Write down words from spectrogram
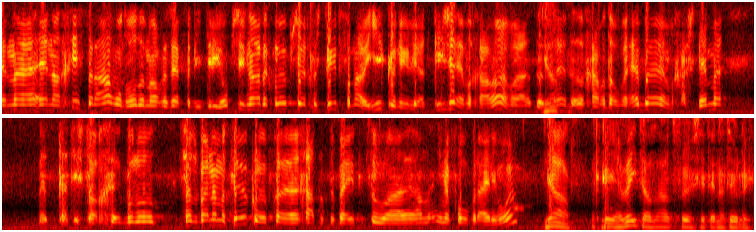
En, eh, en dan gisteravond worden nog eens even die drie opties naar de clubs eh, gestuurd. Van nou, hier kunnen jullie uit kiezen en we gaan, eh, we- dat, Ja. eh, daar gaan we het over hebben en we gaan stemmen. Dat, dat is toch, ik bedoel, zelfs bij een amateurclub gaat het er beter toe aan- in een voorbereiding hoor. Ja. Dat kun jij weten als oud-voorzitter natuurlijk.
